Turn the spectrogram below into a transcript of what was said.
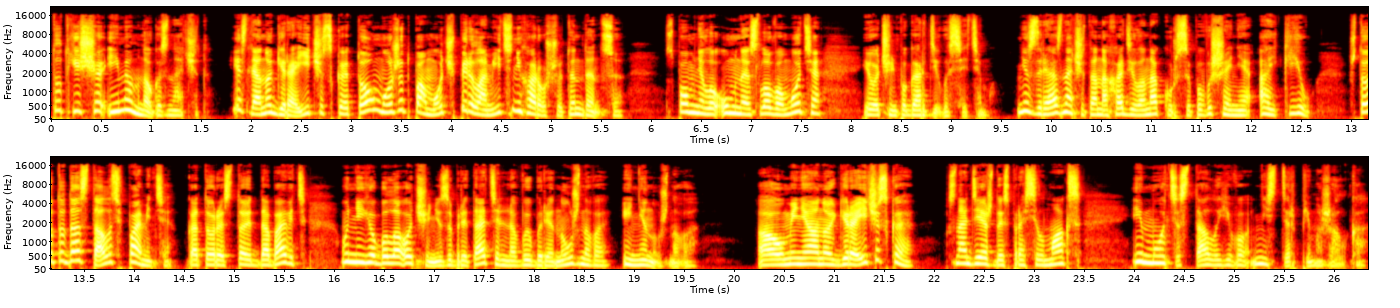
«Тут еще имя много значит. Если оно героическое, то может помочь переломить нехорошую тенденцию». Вспомнила умное слово Мотя и очень погордилась этим. Не зря, значит, она ходила на курсы повышения IQ. Что-то досталось в памяти, которое, стоит добавить, у нее было очень изобретательно в выборе нужного и ненужного. «А у меня оно героическое?» — с надеждой спросил Макс, и Моте стало его нестерпимо жалко.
